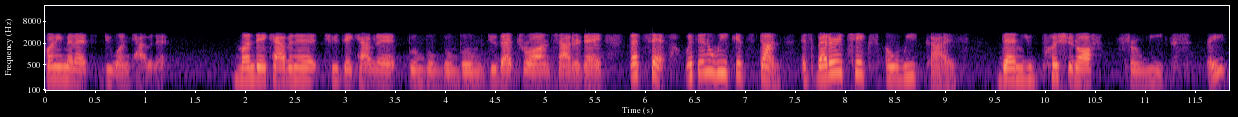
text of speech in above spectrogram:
20 minutes, do one cabinet. Monday cabinet, Tuesday cabinet, boom, boom, boom, boom. Do that draw on Saturday. That's it. Within a week, it's done. It's better it takes a week, guys, than you push it off for weeks, right?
